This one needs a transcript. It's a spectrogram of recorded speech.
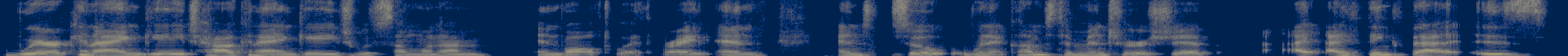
where can I engage? How can I engage with someone I'm involved with? Right. And and so when it comes to mentorship, I, I think that is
